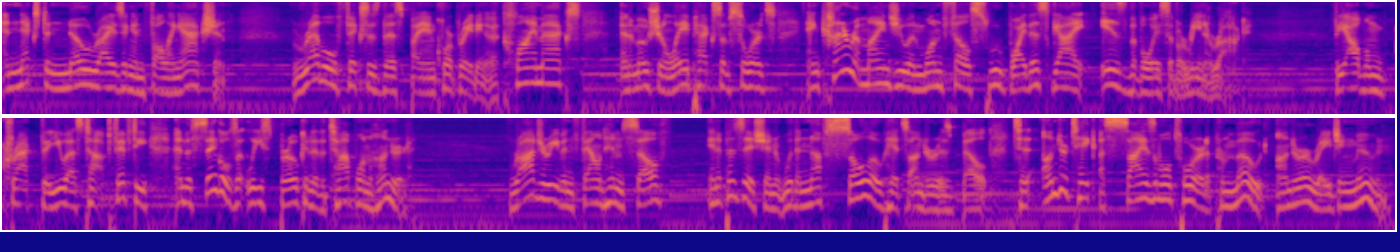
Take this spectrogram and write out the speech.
and next to no rising and falling action. Rebel fixes this by incorporating a climax, an emotional apex of sorts, and kind of reminds you in one fell swoop why this guy is the voice of arena rock. The album cracked the US top 50, and the singles at least broke into the top 100. Roger even found himself in a position with enough solo hits under his belt to undertake a sizable tour to promote Under a Raging Moon.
